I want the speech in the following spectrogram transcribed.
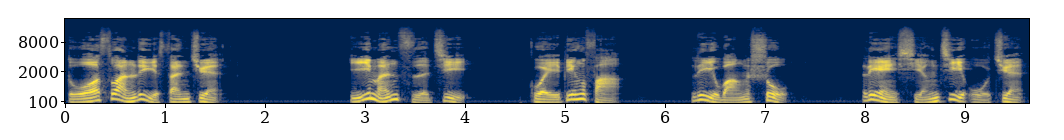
夺算律三卷。移门子记、鬼兵法、立王术、练行记五卷。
